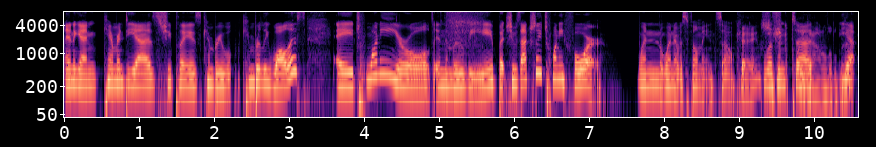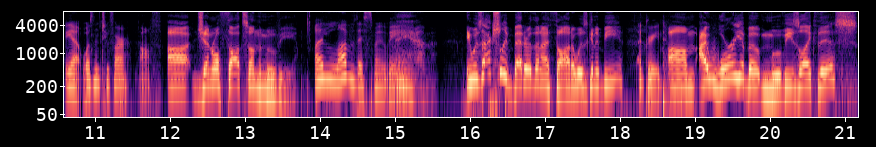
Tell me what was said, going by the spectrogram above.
And again, Cameron Diaz, she plays Kimberly Kimberly Wallace, a 20 year old in the movie, but she was actually 24 when when it was filming. So Okay, so Wasn't, uh, down a little bit. yeah, yeah, it wasn't too far off. Uh, general thoughts on the movie? I love this movie. Man, it was actually better than I thought it was going to be. Agreed. Um, I worry about movies like this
